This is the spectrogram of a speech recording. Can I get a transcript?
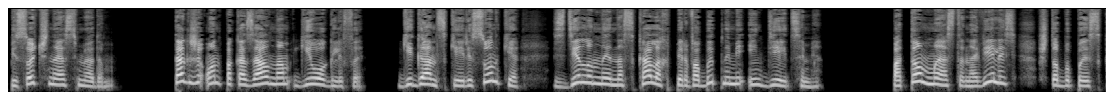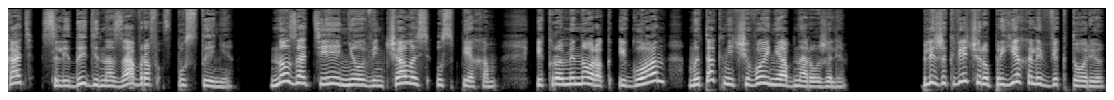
песочное с медом. Также он показал нам геоглифы, гигантские рисунки, сделанные на скалах первобытными индейцами. Потом мы остановились, чтобы поискать следы динозавров в пустыне. Но затея не увенчалась успехом, и кроме норок и гуан мы так ничего и не обнаружили. Ближе к вечеру приехали в Викторию,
